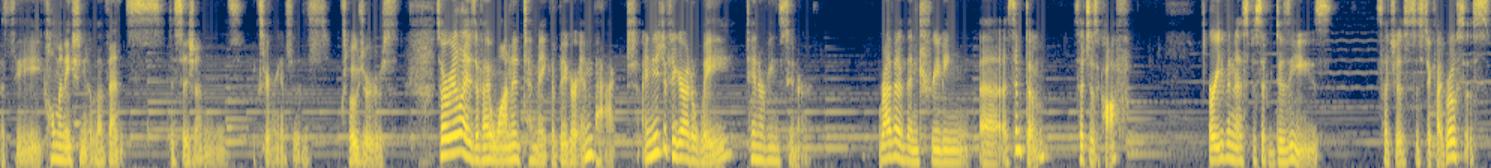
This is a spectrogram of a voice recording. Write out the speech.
That's the culmination of events, decisions, experiences, exposures. So I realized if I wanted to make a bigger impact, I needed to figure out a way to intervene sooner. Rather than treating a symptom, such as a cough, or even a specific disease, such as cystic fibrosis,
